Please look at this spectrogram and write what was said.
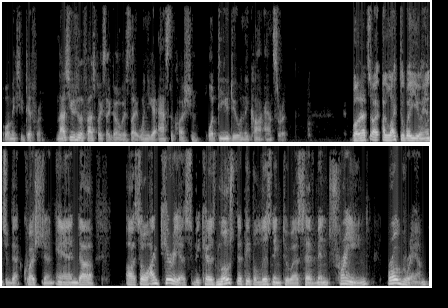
What makes you different? And that's usually the first place I go is like when you get asked the question, "What do you do?" and they can't answer it. Well, that's I, I, like the way you answered that question, and uh, uh, so I'm curious because most of the people listening to us have been trained, programmed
